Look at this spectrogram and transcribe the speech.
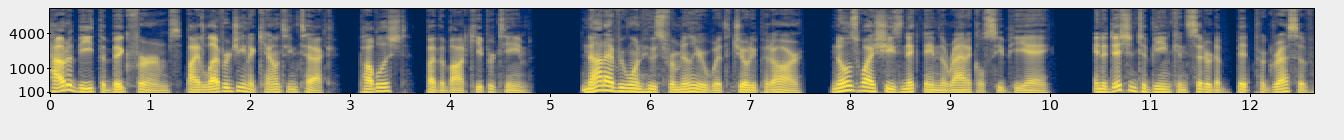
How to Beat the Big Firms by Leveraging Accounting Tech, published by the BotKeeper team. Not everyone who's familiar with Jody Padar knows why she's nicknamed the Radical CPA. In addition to being considered a bit progressive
